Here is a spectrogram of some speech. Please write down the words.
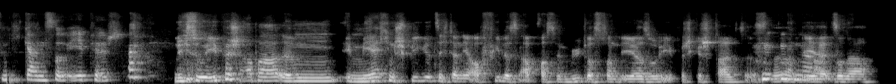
Nicht ganz so episch. Nicht so episch, aber ähm, im Märchen spiegelt sich dann ja auch vieles ab, was im Mythos dann eher so episch gestaltet ist. Ne? genau. Eher in so, einer,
